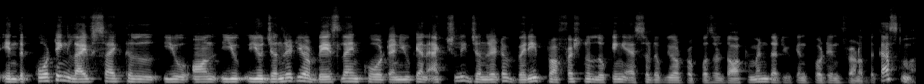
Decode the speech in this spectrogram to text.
in the quoting life cycle you on you you generate your baseline quote and you can actually generate a very professional looking sow or proposal document that you can put in front of the customer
